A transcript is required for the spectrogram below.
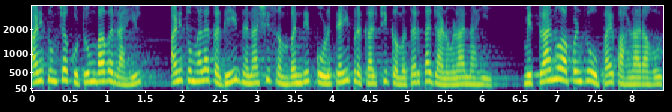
आणि तुमच्या कुटुंबावर राहील आणि तुम्हाला कधीही धनाशी संबंधित कोणत्याही प्रकारची कमतरता जाणवणार नाही. मित्रांनो आपण जो उपाय पाहणार आहोत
